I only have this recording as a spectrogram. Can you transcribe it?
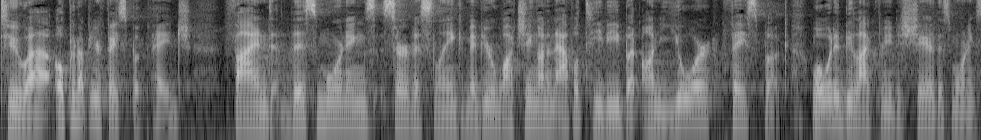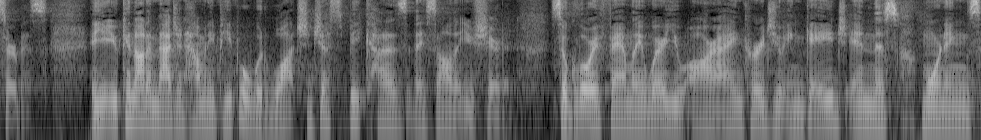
to uh, open up your Facebook page find this morning's service link. Maybe you're watching on an Apple TV, but on your Facebook. What would it be like for you to share this morning's service? You cannot imagine how many people would watch just because they saw that you shared it. So, Glory family, where you are, I encourage you engage in this morning's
